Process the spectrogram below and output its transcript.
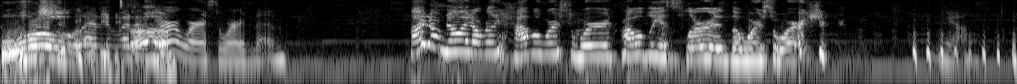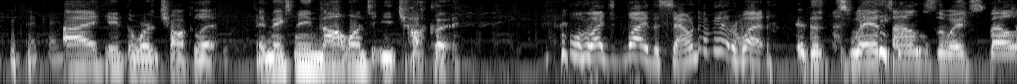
Whoa! What, what is your um, worst word then? I don't know. I don't really have a worst word. Probably a slur is the worst word. Yeah. Okay. I hate the word chocolate. It makes me not want to eat chocolate. Well, why, why? The sound of it or what? It- The way it sounds, the way it's spelled,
